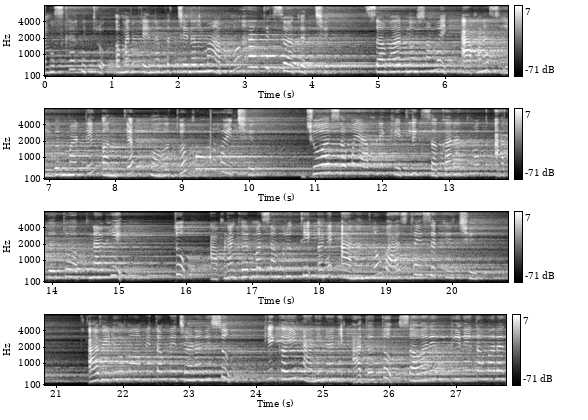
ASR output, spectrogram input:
નમસ્કાર મિત્રો, અમારી પ્રેરણાપદ ચેનલમાં આપનું હાર્દિક સ્વાગત છે. સવારનો સમય આપણા જીવન માટે અત્યંત મહત્વપૂર્ણ હોય છે. જો આ સમય આપણે કેટલીક સકારાત્મક આદતો અપનાવીએ, તો આપણા ઘરમાં સમૃદ્ધિ અને આનંદનો વાસ થઈ શકે છે. આ વિડીયોમાં અમે તમને જણાવીશું કે કઈ નાની નાની આદતો સવારે ઉઠીને તમારા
